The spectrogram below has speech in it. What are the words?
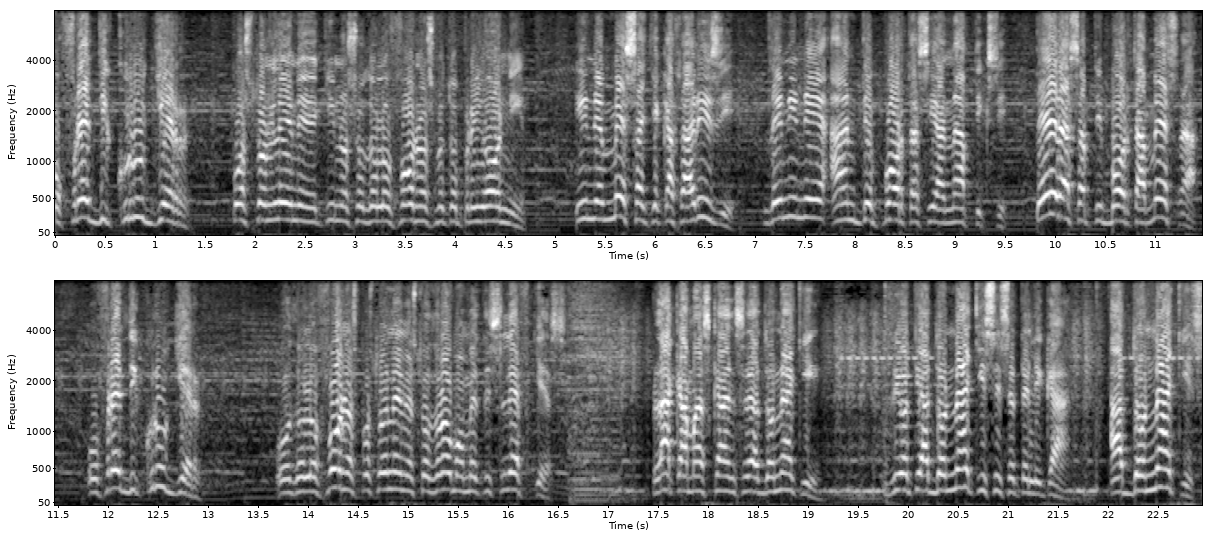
ο Φρέντι Κρούγκερ πως τον λένε εκείνος ο δολοφόνος με το πριόνι. Είναι μέσα και καθαρίζει. Δεν είναι αντεπόρτας η ανάπτυξη. Πέρασε από την πόρτα μέσα. Ο Φρέντι Κρούγκερ. Ο δολοφόνος πως τον λένε στο δρόμο με τις λεύκες. Πλάκα μας κάνεις ρε Αντωνάκη. Διότι Αντωνάκης είσαι τελικά. Αντωνάκης.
